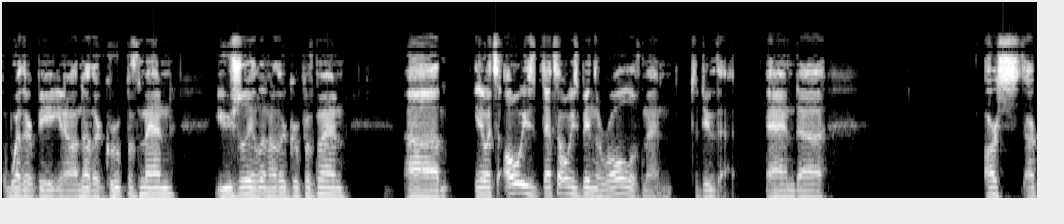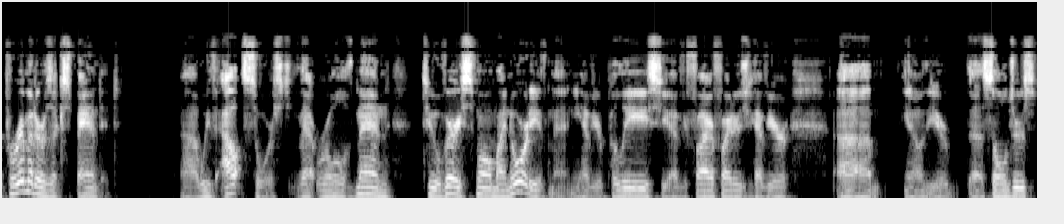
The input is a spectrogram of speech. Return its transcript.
whether it be you know another group of men, usually another group of men. Um, you know, it's always that's always been the role of men to do that, and uh, our our perimeter has expanded. Uh, we've outsourced that role of men to a very small minority of men. You have your police, you have your firefighters, you have your uh, you know your uh, soldiers,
